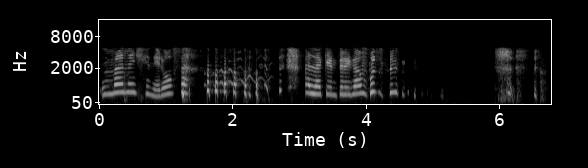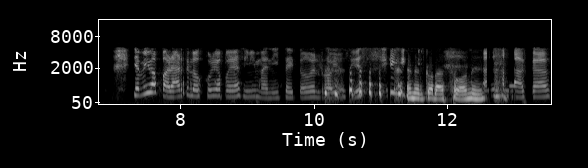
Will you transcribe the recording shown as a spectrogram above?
humana y generosa, a la que entregamos. ya me iba a parar, te lo juro, iba a poner así mi manita y todo el rollo, así sí. en el corazón y acá.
